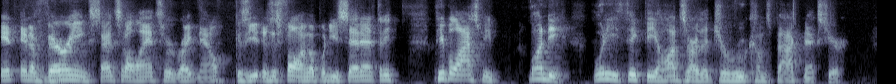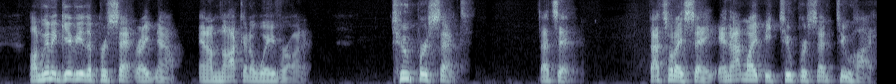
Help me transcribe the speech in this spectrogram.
in, in a varying sense, and I'll answer it right now because you're just following up what you said, Anthony. People ask me, Bundy, what do you think the odds are that Giroux comes back next year? I'm going to give you the percent right now, and I'm not going to waver on it. Two percent. That's it. That's what I say, and that might be two percent too high.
